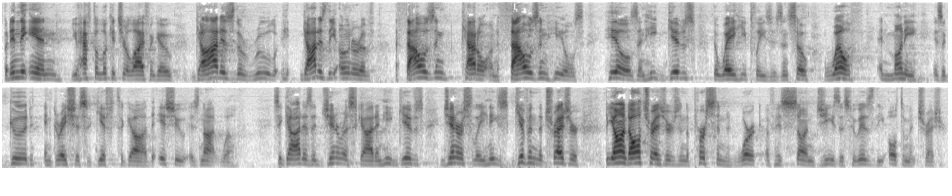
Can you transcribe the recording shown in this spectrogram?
But in the end, you have to look at your life and go, God is the ruler, God is the owner of a thousand cattle on a thousand hills, hills, and He gives the way He pleases. And so wealth and money is a good and gracious gift to God. The issue is not wealth. See, God is a generous God, and He gives generously, and He's given the treasure beyond all treasures in the person and work of His Son, Jesus, who is the ultimate treasure.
